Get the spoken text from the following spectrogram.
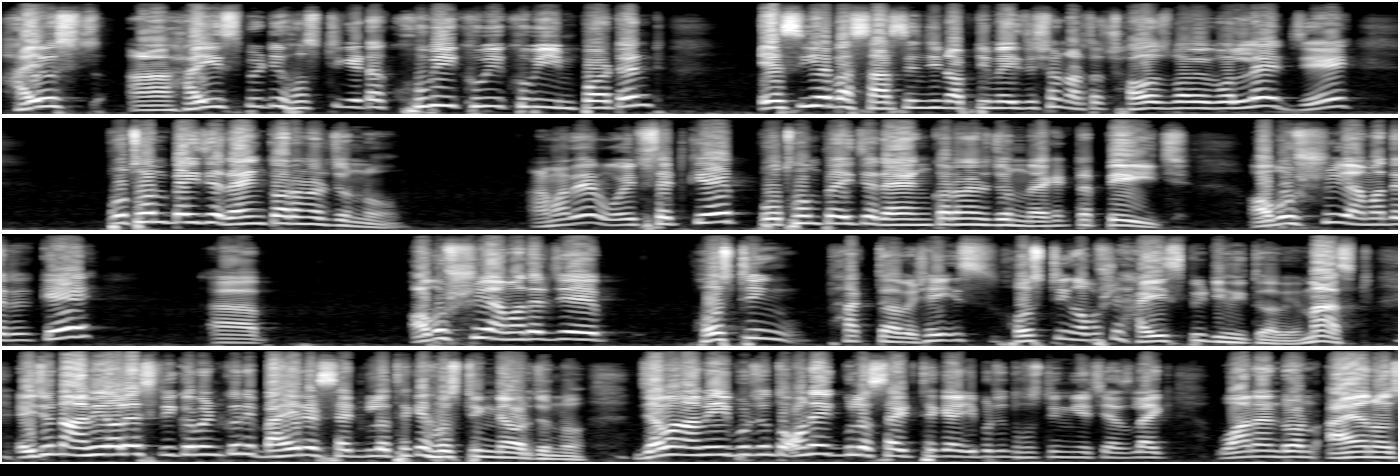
হাই হাই স্পিডি হোস্টিং এটা খুবই খুবই খুবই ইম্পর্ট্যান্ট এসিও বা সার্চ ইঞ্জিন অপটিমাইজেশন অর্থাৎ সহজভাবে বললে যে প্রথম পেজে র্যাঙ্ক করানোর জন্য। আমাদের ওয়েবসাইটকে প্রথম পেজে র্যাঙ্ক করানোর জন্য এক একটা পেজ অবশ্যই আমাদেরকে অবশ্যই আমাদের যে হোস্টিং থাকতে হবে। সেই হোস্টিং অবশ্যই হাই স্পিডই হইতে হবে। মাস্ট এই জন্য আমি অলওয়েজ রিকমেন্ড করি বাইরের সাইটগুলো থেকে হোস্টিং নেওয়ার জন্য। যেমন আমি এই পর্যন্ত অনেকগুলো সাইট থেকে এই পর্যন্ত হোস্টিং নিয়েছি as like one and one IONOS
